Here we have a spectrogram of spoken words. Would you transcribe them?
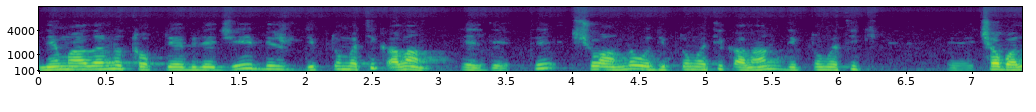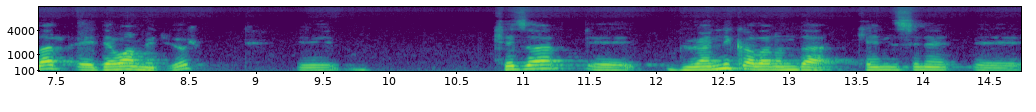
nemalarını toplayabileceği bir diplomatik alan elde etti. Şu anda o diplomatik alan, diplomatik çabalar devam ediyor. Keza e, güvenlik alanında kendisine e,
